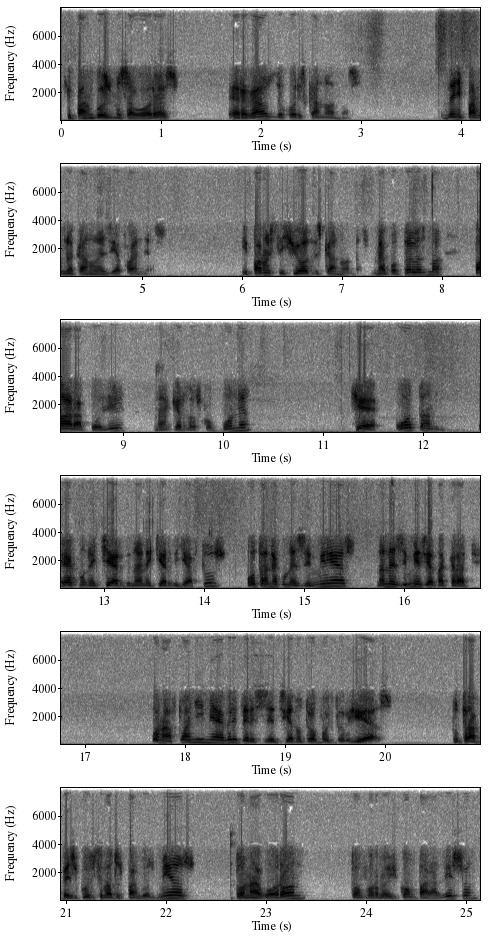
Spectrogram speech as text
και οι παγκόσμιες αγορές εργάζονται χωρίς κανόνες. Δεν υπάρχουν κανόνες διαφάνειας. Υπάρχουν στοιχειώδεις κανόνες. Με αποτέλεσμα πάρα πολλοί να κερδοσκοπούν και όταν έχουν κέρδη να είναι κέρδη για αυτούς, όταν έχουν ζημίες να είναι ζημίες για τα κράτη. Λοιπόν αυτό είναι μια ευρύτερη συζήτηση για τον τρόπο λειτουργίας του τραπεζικού συστήματος παγκοσμίως, των αγορών, των φορολογικών παραδείσων,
